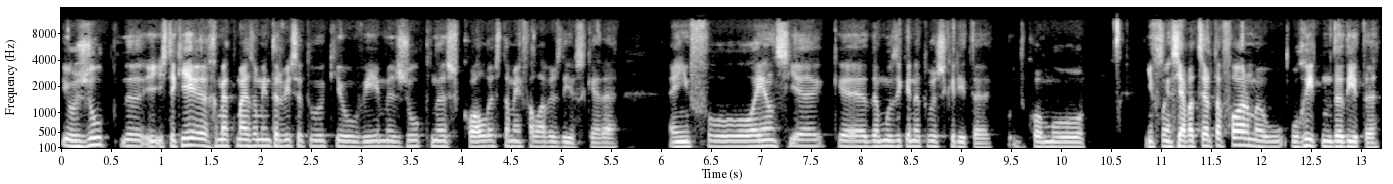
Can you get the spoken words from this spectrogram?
Eu julgo que isto aqui remete mais a uma entrevista tua que eu vi, mas julgo que nas escolas também falavas disso, que era a influência que, da música na tua escrita, de como influenciava de certa forma o, o ritmo da dita.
